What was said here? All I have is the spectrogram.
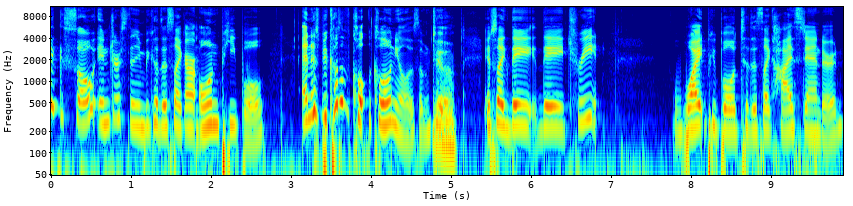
like so interesting because it's like our own people, and it's because of col- colonialism too. Yeah. It's like they they treat white people to this like high standard,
